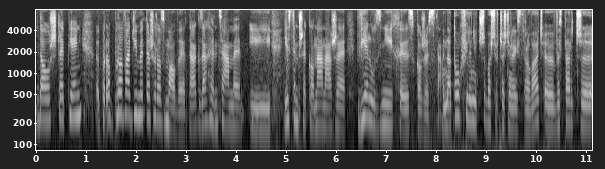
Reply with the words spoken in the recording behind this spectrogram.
do szczepień. Pro, prowadzimy też rozmowy, tak? Zachęcamy i jestem przekonana, że wielu z nich e, skorzysta. Na tą chwilę nie trzeba się wcześniej rejestrować, e, wystarczy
